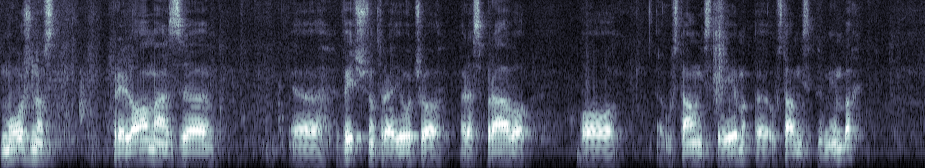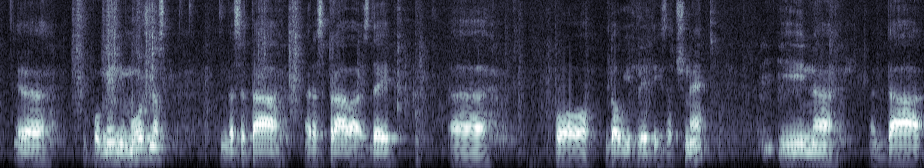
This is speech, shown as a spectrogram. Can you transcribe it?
možnost preloma z eh, večno trajajočo razpravo o ustavnih, sprejem, eh, ustavnih spremembah. Eh, pomeni možnost, da se ta razprava zdaj eh, po dolgih letih začne in eh, da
